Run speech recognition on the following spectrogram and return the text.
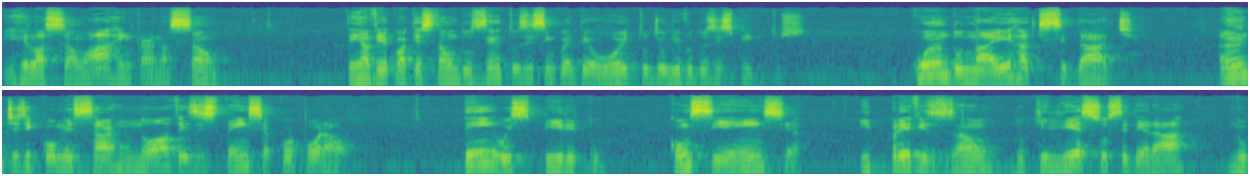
em relação à reencarnação tem a ver com a questão 258 do Livro dos Espíritos. Quando na erraticidade, antes de começar nova existência corporal, tem o espírito consciência e previsão do que lhe sucederá no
